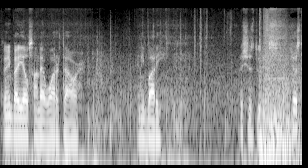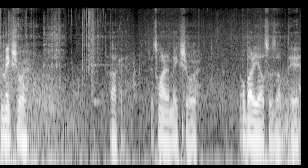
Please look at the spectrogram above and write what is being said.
Is anybody else on that water tower? Anybody? Let's just do this, just to make sure. Okay, just wanted to make sure nobody else was up there.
